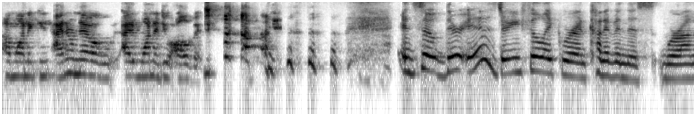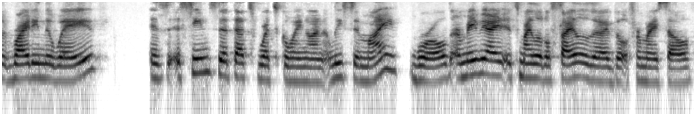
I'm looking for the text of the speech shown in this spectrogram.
I want to, I don't know, I want to do all of it. and so there is, don't you feel like we're on kind of in this, we're on riding the wave? Is it seems that that's what's going on at least in my world or maybe I, it's my little silo that i built for myself.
